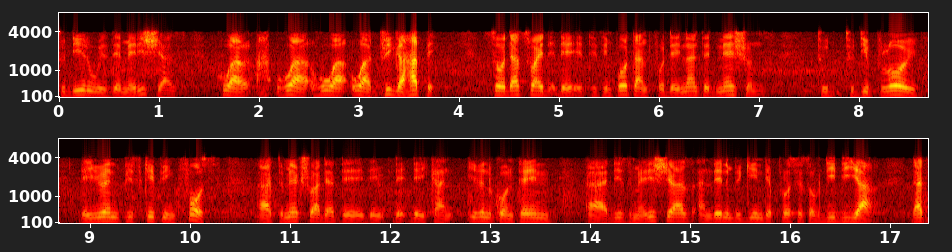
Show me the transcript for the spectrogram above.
to deal with the militias who are, who are, who are, who are trigger happy. So that's why the, it is important for the United Nations to, to deploy the UN peacekeeping force uh, to make sure that they, they, they, they can even contain uh, these militias and then begin the process of DDR. That's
